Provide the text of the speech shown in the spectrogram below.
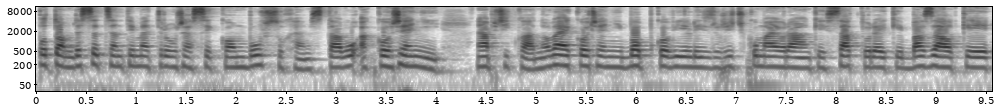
potom 10 cm řasy kombu v suchém stavu a koření, například nové koření, bobkový list, lžičku majoránky, saturejky, bazalky,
